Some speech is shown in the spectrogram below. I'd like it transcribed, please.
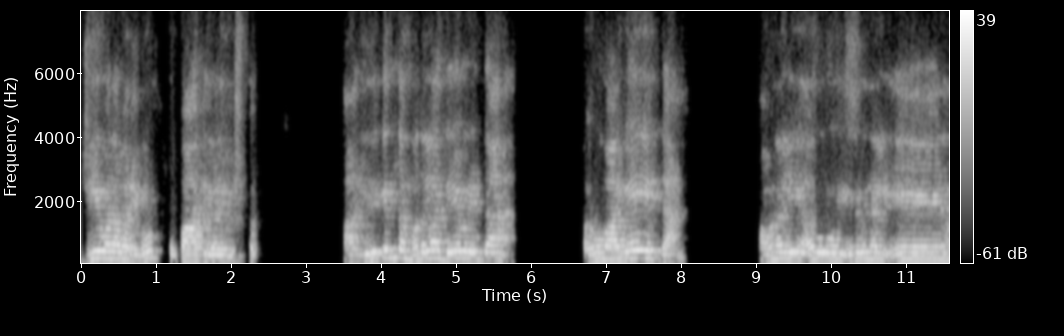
ಜೀವನವರೆಗೂ ಉಪಾಧಿಗಳಿವಿಷ್ಟು ಆ ಇದಕ್ಕಿಂತ ಮೊದಲ ದೇವರಿದ್ದಾನ ಅರುವಾಗೇ ಇದ್ದಾನೆ. ಅವನಲ್ಲಿ ಅರಿವು ಇರುವಿನಲ್ಲಿ ಏನು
